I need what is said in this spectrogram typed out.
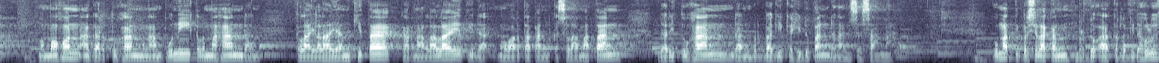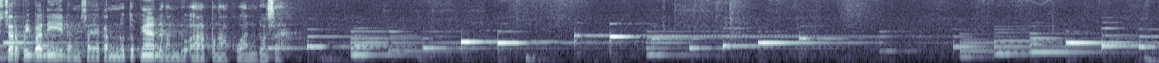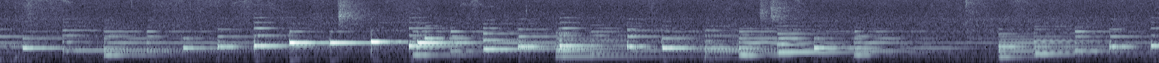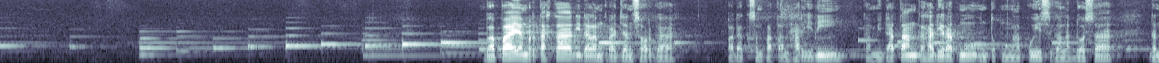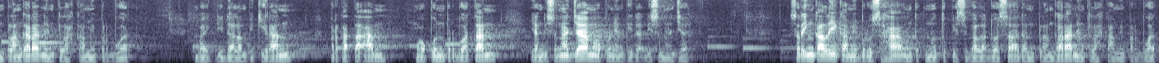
memohon agar Tuhan mengampuni kelemahan dan kelalaian kita karena lalai tidak mewartakan keselamatan dari Tuhan dan berbagi kehidupan dengan sesama. Umat dipersilakan berdoa terlebih dahulu secara pribadi dan saya akan menutupnya dengan doa pengakuan dosa. Bapa yang bertahta di dalam kerajaan sorga, pada kesempatan hari ini kami datang ke hadiratmu untuk mengakui segala dosa dan pelanggaran yang telah kami perbuat, baik di dalam pikiran, perkataan, maupun perbuatan yang disengaja maupun yang tidak disengaja. Seringkali kami berusaha untuk menutupi segala dosa dan pelanggaran yang telah kami perbuat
